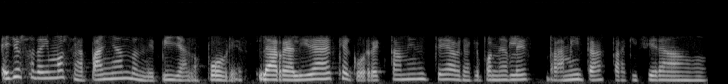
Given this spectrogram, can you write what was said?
Pues, ellos ahora mismo se apañan donde pillan los pobres. La realidad es que correctamente habría que ponerles ramitas para que hicieran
